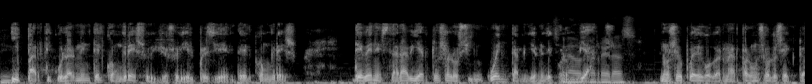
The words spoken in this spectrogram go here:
y particularmente el Congreso, y yo soy el presidente del Congreso, deben estar abiertos a los 50 millones de colombianos. No se puede gobernar para un solo sector.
